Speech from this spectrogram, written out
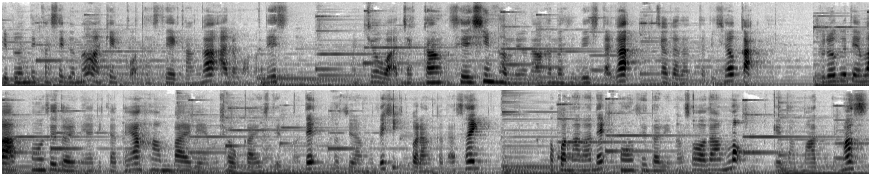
自分で稼ぐのは結構達成感があるものです。今日は若干精神論のようなお話でしたがいかがだったでしょうか？ブログでは本セドリのやり方や販売例も紹介しているのでそちらもぜひご覧ください。ここならで本セドリの相談も承ってます。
